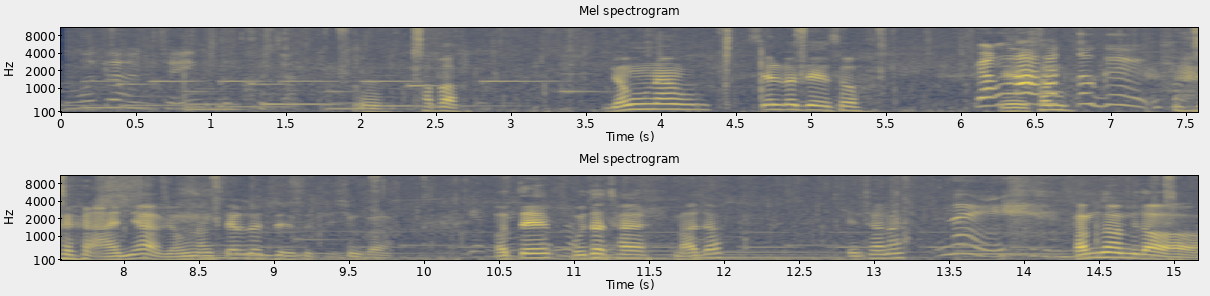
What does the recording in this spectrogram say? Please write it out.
크죠. 응, 봐봐. 명랑 샐러드에서 명랑 예, 선- 핫도그 아니야 명랑 샐러드에서 주신 거야. 어때? 모자 잘 맞아? 괜찮아? 네 감사합니다.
